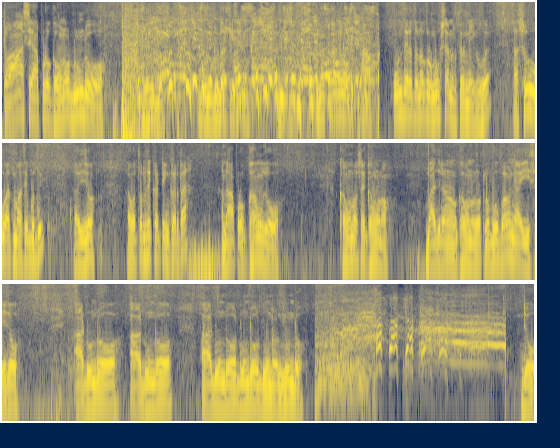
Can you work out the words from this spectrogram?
તો આ છે આપણો ઘઉંનો ડુંડો. જોઈ છે ને. ઉંદરે તો નકરું નુકસાન જ કરી નાખ્યું હોય. આ શરૂઆતમાં છે બધું હવે જો, હવે તો નથી કટિંગ કરતા. અને આપણો ઘઉં જુઓ. ઘઉંનો છે ઘઉંનો. બાજરાનો ઘઉંનો રોટલો બહુ ભાવ ને આવી છે જો આ ડુંડો આ ડુંડો આ ડુંડો ડુંડો ડુંડો ડુંડો જુઓ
